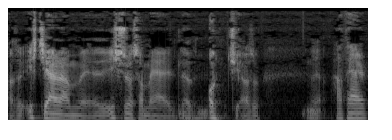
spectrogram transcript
Alltså inte är han inte så som är inte alltså. Ja. Hat här.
